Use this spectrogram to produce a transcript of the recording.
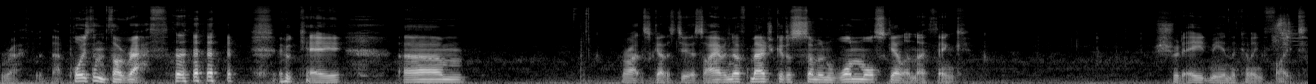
Wrath with that. Poison the Wrath. okay. Um, right, let's go. Let's do this. I have enough Magicka to summon one more skeleton, I think. Should aid me in the coming fight.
